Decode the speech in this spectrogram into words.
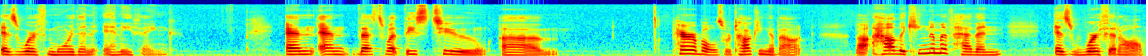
is worth more than anything and and that's what these two um, parables were talking about about how the kingdom of heaven is worth it all.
